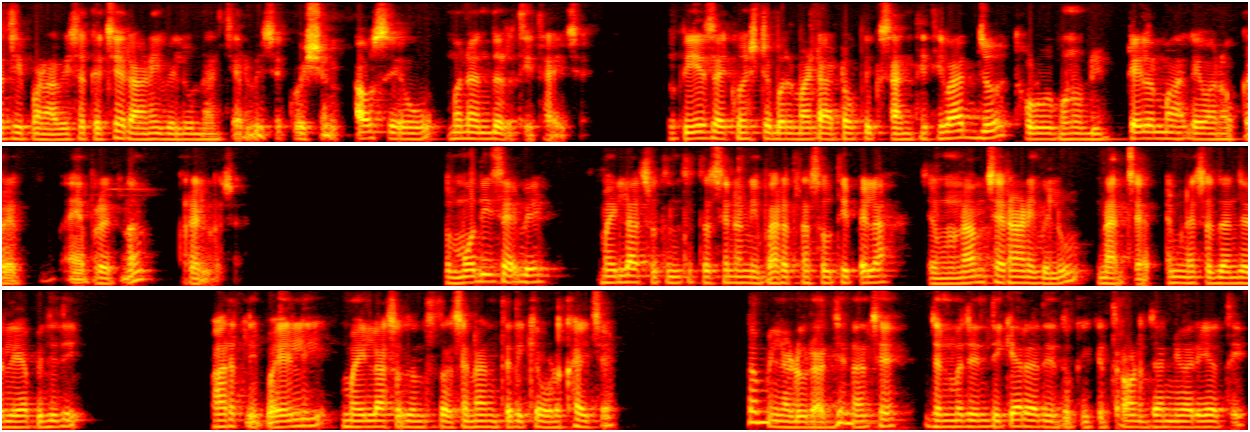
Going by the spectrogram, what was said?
હજી પણ આવી શકે છે. રાણી વેલુના નાચિયાર વિશે ક્વેશ્ચન આવશે એવું મને અંદરથી થાય છે. તો પીએસઆઈ કોન્સ્ટેબલ માટે આ ટોપિક શાંતિથી વાંચજો. થોડું ઘણું ડિટેલમાં લેવાનો પ્રયત્ન કરેલો છે. તો મોદી સાહેબે મહિલા સ્વતંત્રતા સેનાની ભારતના સૌથી પહેલા, જેમનું નામ છે રાણી વેલુ નાચર એમને શ્રદ્ધાંજલિ આપી દીધી. ભારતની પહેલી મહિલા સ્વતંત્રતા સેનાની તરીકે ઓળખાય છે. તમિલનાડુ રાજ્યના છે. જન્મજયંતિ ક્યારે હતી તો કે ત્રણ જાન્યુઆરી હતી.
